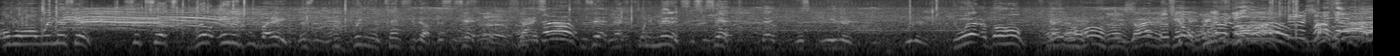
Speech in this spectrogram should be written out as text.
overall win this game. Six six, little energy, but hey, listen, we're bringing the intensity up. This is it, guys. This is it. Next 20 minutes, this is it. Okay, this either either do it or go home. Okay, go home. Guys, let's go. We're not going.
